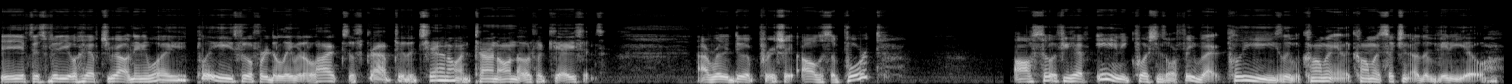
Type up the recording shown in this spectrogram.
If this video helped you out in any way, please feel free to leave it a like, subscribe to the channel, and turn on notifications. I really do appreciate all the support. Also, if you have any questions or feedback, please leave a comment in the comment section of the video.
